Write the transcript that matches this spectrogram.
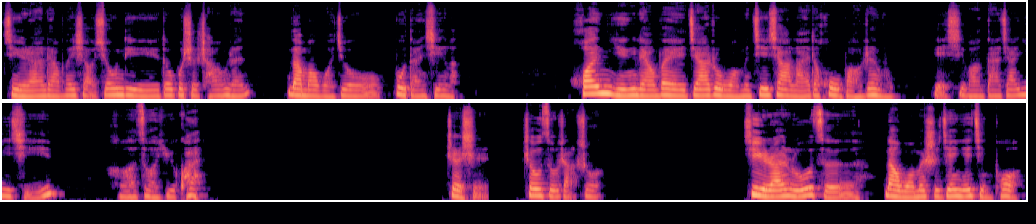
既然两位小兄弟都不是常人，那么我就不担心了。欢迎两位加入我们接下来的护宝任务，也希望大家一起合作愉快。这时，周组长说：“既然如此，那我们时间也紧迫，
